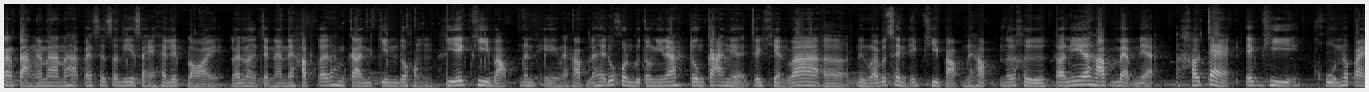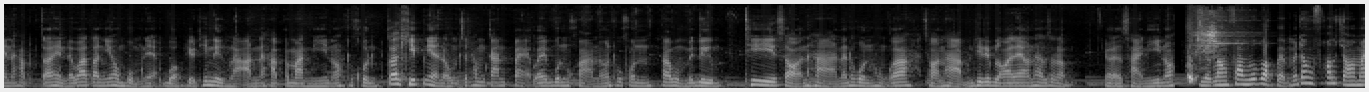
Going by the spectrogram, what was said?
ต่างๆนานานะครับ accessory ใส่ให้เรียบร้อย แล้วหลังจากนั้นนะครับก็ทำการกินตัวของ exp buff นั่นเองนะครับ แล้วให้ทุกคนดูตรงนี้นะ ตรงกลางเนี่ยจะเขียนว่าเอ่อ100% exp buff นะครับนั่นก็คือตอนนี้นะครับแมปเนี่ยเขาแจก exp คูณเข้าไปนะครับจะเห็นได้ว่าตอนนี้ของผมเนี่ยบวกอยู่ที่ 1 ล้านนะครับประมาณนี้เนาะทุกคนก็คลิปเนี่ยผมจะทำการแปะไว้บนขวาเนาะทุกคนถ้าผมไม่ลืมที่สอนหานะทุกคนผมก็สอนหาเป็นที่เรียบร้อยแล้วนะครับสำหรับสายนี้เนาะอยากลองฟาร์มรูบอกแบบไม่ต้องเฝ้าจอไหม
